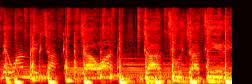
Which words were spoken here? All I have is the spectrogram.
bewameja jawan jatu jatiri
